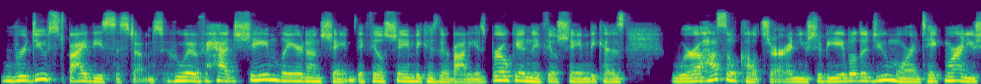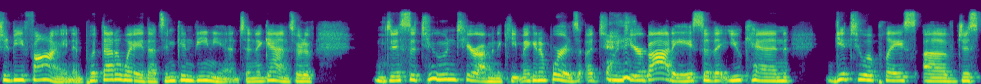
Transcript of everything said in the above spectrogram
reduced by these systems, who have had shame layered on shame. They feel shame because their body is broken, they feel shame because we're a hustle culture and you should be able to do more and take more and you should be fine and put that away that's inconvenient and again sort of disattuned to your i'm going to keep making up words attuned to your body so that you can get to a place of just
